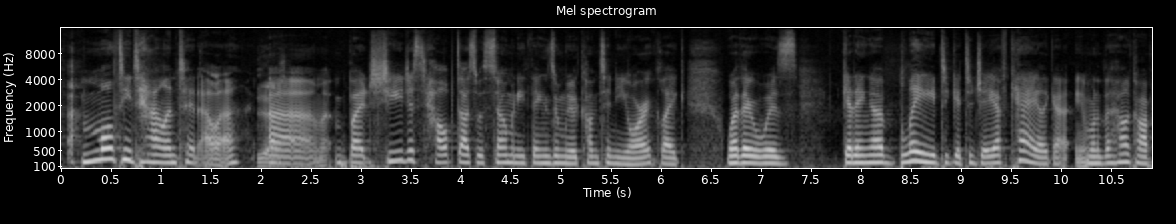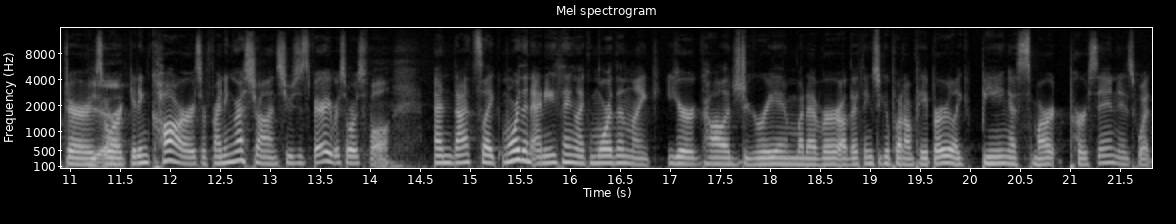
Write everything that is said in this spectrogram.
Multi-talented Ella. Yeah. Um, but she just helped us with so many things when we would come to New York, like whether it was getting a blade to get to JFK, like a, one of the helicopters, Yeah. or getting cars or finding restaurants. She was just very resourceful. And that's like more than anything, like more than like your college degree and whatever other things you can put on paper, like being a smart person is what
